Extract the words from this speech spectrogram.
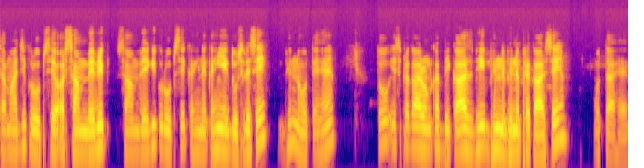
सामाजिक रूप से और सामवेगिक सामवेगिक रूप से कहीं ना कहीं एक दूसरे से भिन्न होते हैं। तो इस प्रकार उनका विकास भी भिन्न भिन्न प्रकार से होता है।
